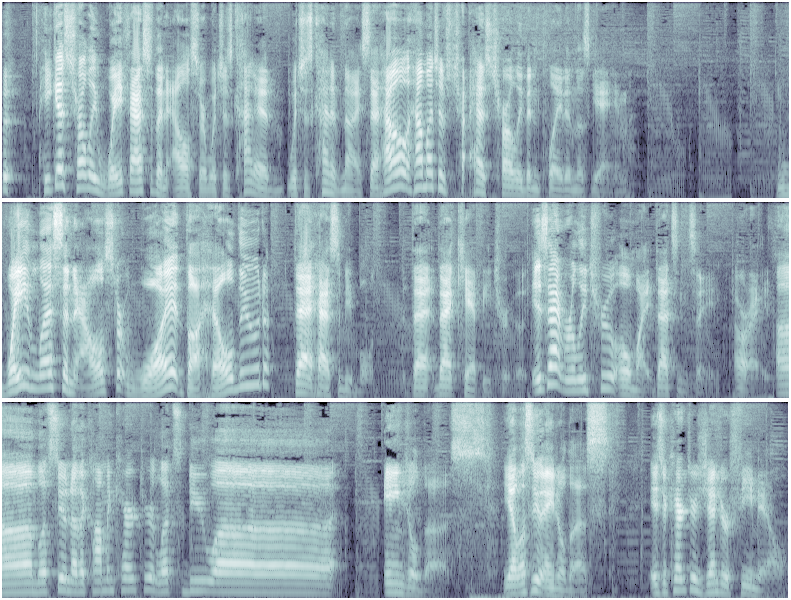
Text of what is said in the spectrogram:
he gets Charlie way faster than Alastor, which is kind of which is kind of nice. Now, how how much Ch has Charlie been played in this game? Way less than Alastor? What the hell, dude? That has to be bull. That that can't be true. Is that really true? Oh my, that's insane. All right. Um, let's do another common character. Let's do uh Angel Dust. Yeah, let's do Angel Dust. Is your character's gender female?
